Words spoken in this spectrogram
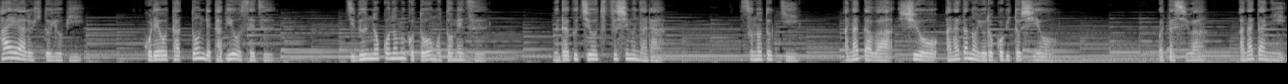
栄えある日と呼び、これを尊んで旅をせず、自分の好むことを求めず、無駄口を慎むなら、その時、あなたは主をあなたの喜びとしよう。私はあなたに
